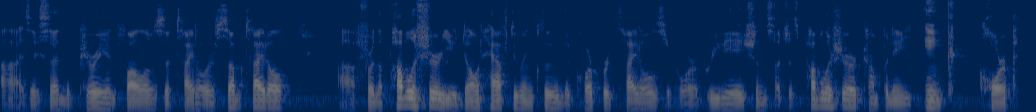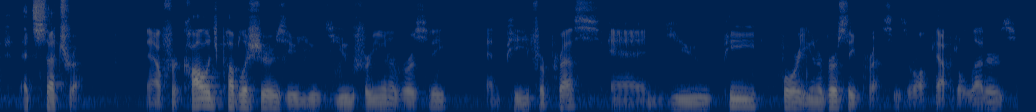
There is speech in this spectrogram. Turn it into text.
uh, as I said, the period follows the title or subtitle. Uh, for the publisher, you don't have to include the corporate titles or abbreviations such as publisher, company, Inc., corp, etc. Now for college publishers, you use U for university and P for press and UP for university press. These are all capital letters.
